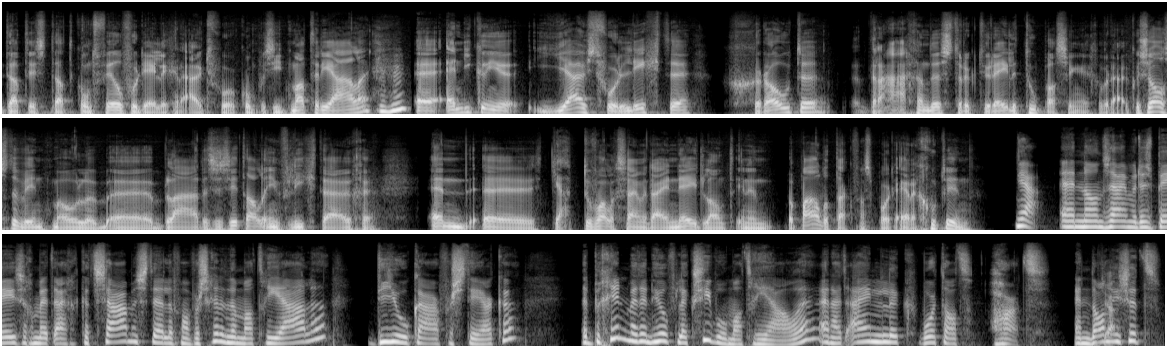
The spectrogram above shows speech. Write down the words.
dat, is, dat komt veel voordeliger uit voor composietmaterialen. Uh, en die kun je juist voor lichte, grote, dragende, structurele toepassingen gebruiken. Zoals de windmolenbladen, ze zitten al in vliegtuigen. En ja, toevallig zijn we daar in Nederland in een bepaalde tak van sport erg goed in. Ja, en dan zijn we dus bezig met eigenlijk het samenstellen van verschillende materialen die elkaar versterken. Het begint met een heel flexibel materiaal hè? en uiteindelijk wordt dat hard. En dan Ja. is het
